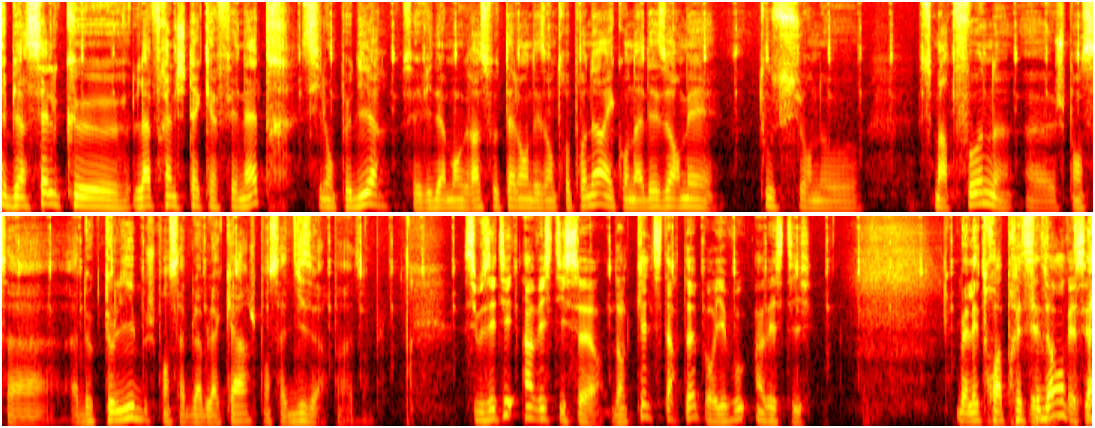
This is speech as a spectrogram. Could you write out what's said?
Eh bien, celle que la French Tech a fait naître, si l'on peut dire, c'est évidemment grâce au talent des entrepreneurs et qu'on a désormais tous sur nos smartphone, je pense à, Doctolib, je pense à Blablacar, je pense à Deezer par exemple. Si vous étiez investisseur, dans quelle start-up auriez-vous investi? Ben, Les trois précédentes. Les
